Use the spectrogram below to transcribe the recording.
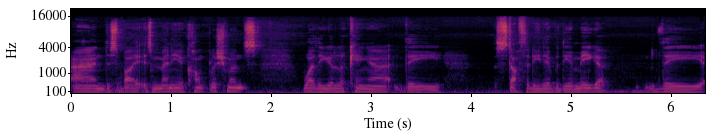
and despite his many accomplishments, whether you're looking at the stuff that he did with the Amiga, the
